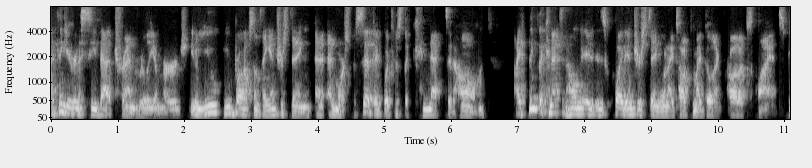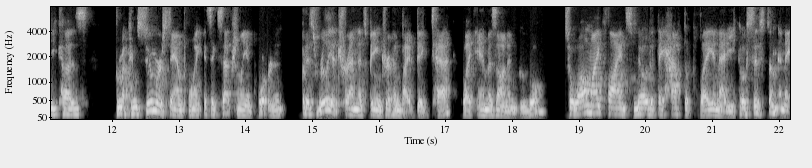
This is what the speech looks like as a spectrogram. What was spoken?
I think you're going to see that trend really emerge. You know, you you brought up something interesting and, and more specific, which was the connected home. I think the connected home is quite interesting when I talk to my building products clients because, from a consumer standpoint, it's exceptionally important, but it's really a trend that's being driven by big tech like Amazon and Google. So while my clients know that they have to play in that ecosystem and they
